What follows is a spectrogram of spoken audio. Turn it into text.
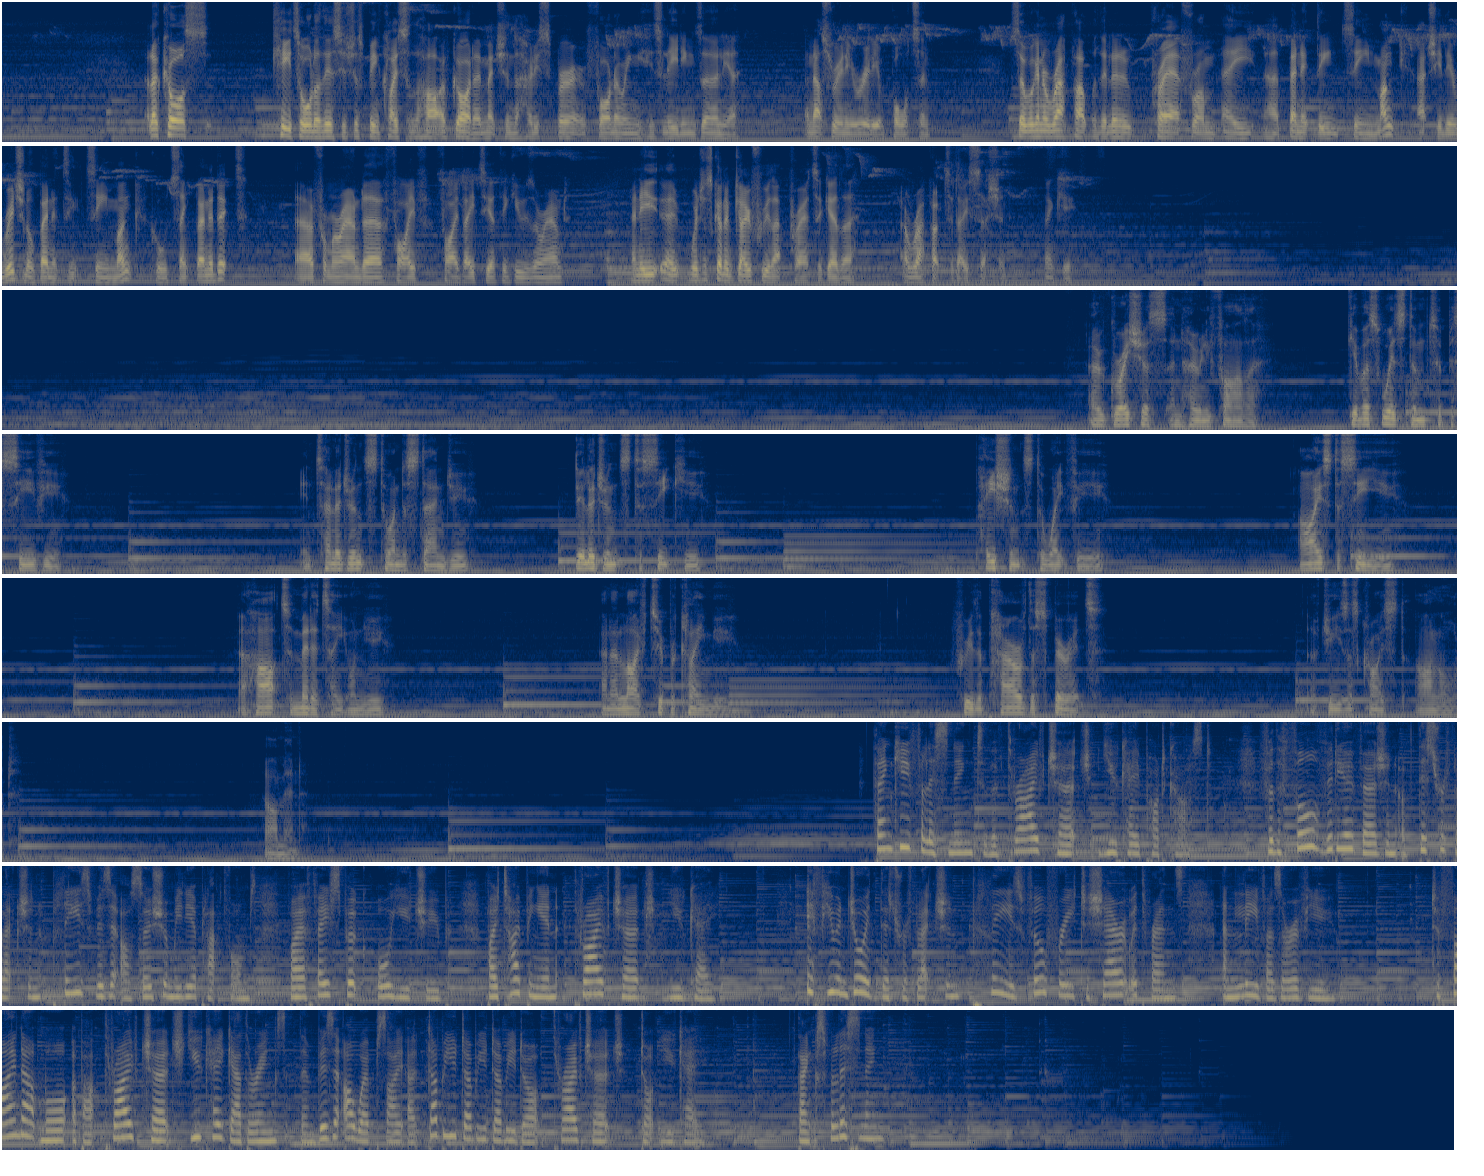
And of course, key to all of this is just being close to the heart of God. I mentioned the Holy Spirit and following His leadings earlier, and that's really, really important. So we're going to wrap up with a little prayer from a uh, Benedictine monk, actually the original Benedictine monk called Saint Benedict, uh, from around uh, 5 580, I think he was around. And he, uh, we're just going to go through that prayer together and wrap up today's session. Thank you. O gracious and holy Father, give us wisdom to perceive you, intelligence to understand you, diligence to seek you, patience to wait for you, eyes to see you, a heart to meditate on you, and a life to proclaim you. Through the power of the Spirit, of Jesus Christ our Lord. Amen. Thank you for listening to the Thrive Church UK podcast. For the full video version of this reflection, please visit our social media platforms via Facebook or YouTube by typing in Thrive Church UK. If you enjoyed this reflection, please feel free to share it with friends and leave us a review. To find out more about Thrive Church UK gatherings, then visit our website at www.thrivechurch.uk. Thanks for listening.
